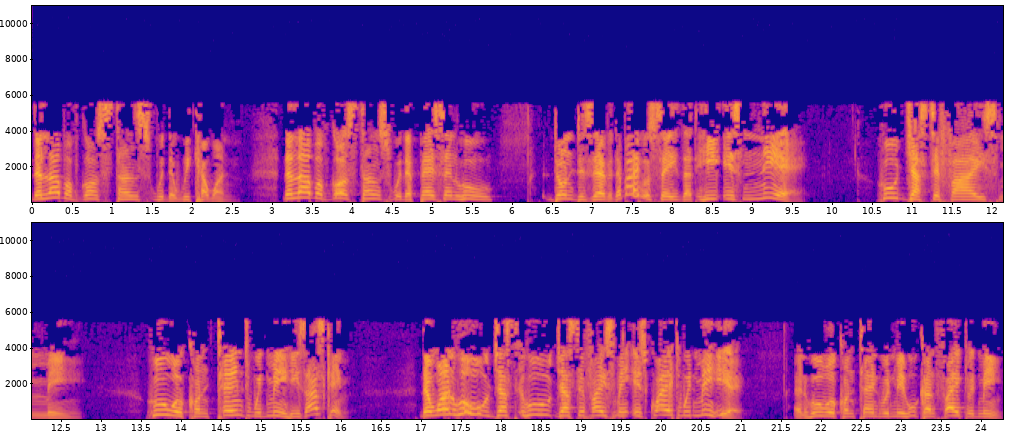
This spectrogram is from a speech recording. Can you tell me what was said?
the love of God stands with the weaker one. The love of God stands with the person who don't deserve it. The Bible says that He is near. Who justifies me? Who will contend with me? He's asking. The one who just, who justifies me is quiet with me here. And who will contend with me? Who can fight with me?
